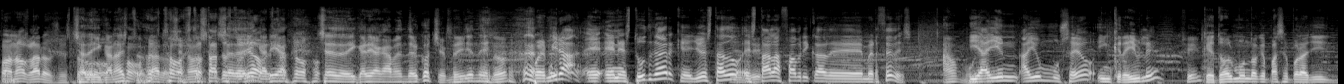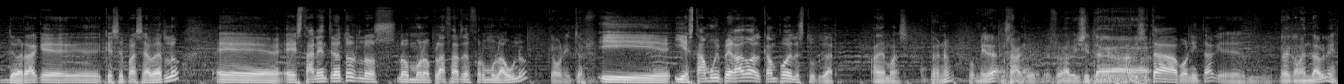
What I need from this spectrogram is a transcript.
No, no, claro, si esto- se dedican a esto. Claro, esto- si no, esto está se, dedicarían, esto no- se dedicarían a vender coches, ¿me entiendes? Pues mira, eh, en Stuttgart, que yo he estado, Sí, está la fábrica de Mercedes. Ah, y hay un, hay un museo increíble, que todo el mundo que pase por allí, de verdad que, que se pase a verlo. Eh, están entre otros los, los monoplazas de Fórmula 1. Qué bonitos. Y, y está muy pegado al campo del Stuttgart, además. Bueno, pues mira, O sea, es una- que es una visita- Una visita bonita que. Recomendable.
